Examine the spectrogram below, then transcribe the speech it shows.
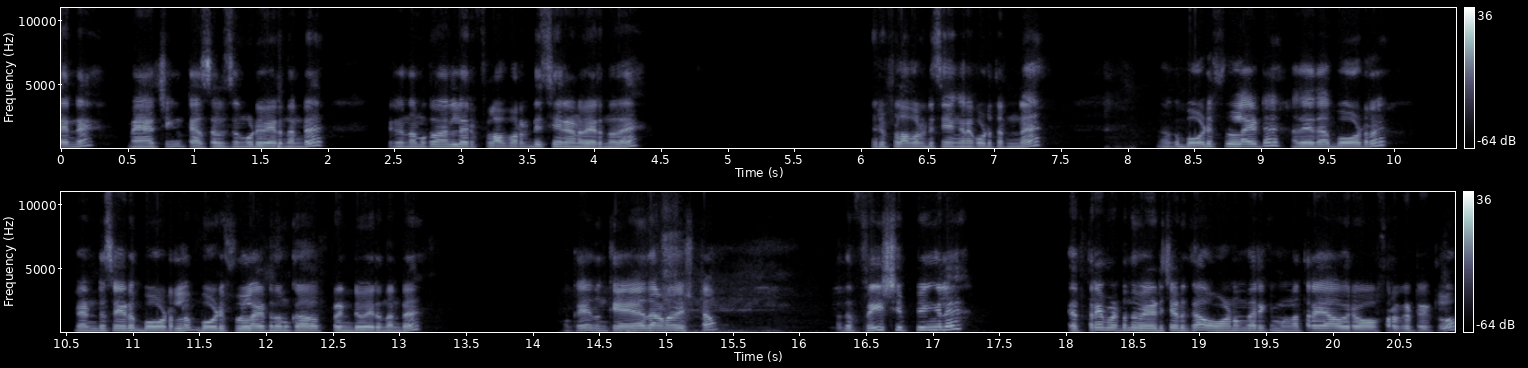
തന്നെ മാച്ചിങ് ടെസൽസും കൂടി വരുന്നുണ്ട്. പിന്നെ നമുക്ക് നല്ലൊരു ഫ്ലവർ ഡിസൈൻ ആണ് വരുന്നത്. ഒരു ഫ്ലവർ ഡിസൈൻ അങ്ങനെ കൊടുത്തിട്ടുണ്ട്. നമുക്ക് ബോഡി ഫുള്ളായിട്ട് അതായത് ആ ബോർഡർ രണ്ട് സൈഡും ബോർഡറിലും ബോഡി ഫുള്ളായിട്ട് നമുക്ക് ആ പ്രിന്റ് വരുന്നുണ്ട്. ഓക്കെ നിങ്ങൾക്ക് ഏതാണോ ഇഷ്ടം അത് ഫ്രീ ഷിപ്പിങ്ങിൽ എത്രയും പെട്ടെന്ന് മേടിച്ചെടുക്കുക. ഓണം വരയ്ക്ക് മാത്രമേ ആ ഒരു ഓഫർ കിട്ടിയിട്ടുള്ളൂ.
